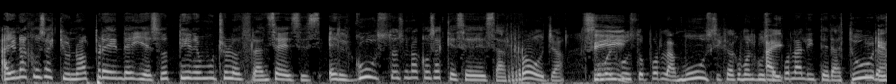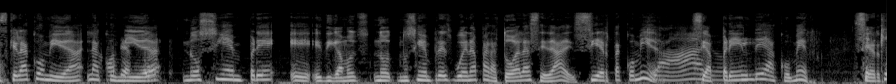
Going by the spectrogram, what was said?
hay una cosa que uno aprende y eso tiene mucho los franceses. El gusto es una cosa que se desarrolla, como el gusto por la música, como el gusto por la literatura. Es que la comida, la comida no siempre, eh, digamos, no, no siempre es buena para todas las edades. Cierta comida se aprende a comer. ¿cierto?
